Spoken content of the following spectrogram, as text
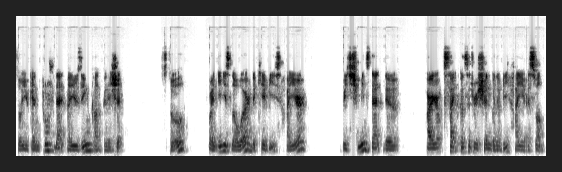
So you can prove that by using calculation. So when it is lower, the Kb is higher, which means that the hydroxide concentration to be higher as well.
